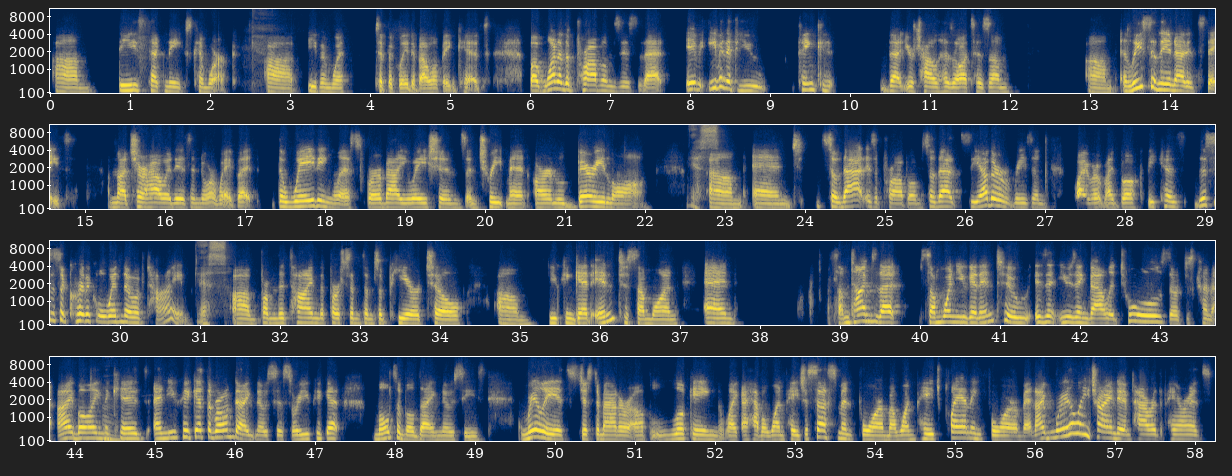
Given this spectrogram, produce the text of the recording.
um, these techniques can work uh, even with typically developing kids. But one of the problems is that if, even if you think that your child has autism, um, at least in the United States, I'm not sure how it is in Norway, but the waiting lists for evaluations and treatment are very long. Yes. Um, and so that is a problem. So that's the other reason why I wrote my book because this is a critical window of time. Yes. Um, from the time the first symptoms appear till um, you can get into someone. And sometimes that someone you get into isn't using valid tools. They're just kind of eyeballing mm. the kids, and you could get the wrong diagnosis or you could get multiple diagnoses really it's just a matter of looking like i have a one page assessment form a one page planning form and i'm really trying to empower the parents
